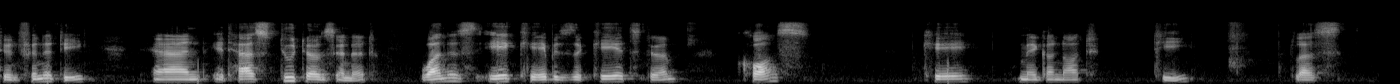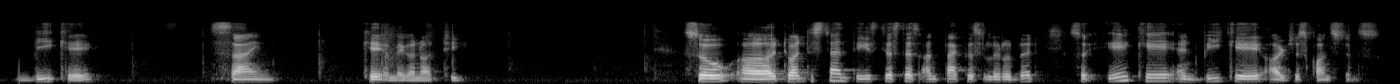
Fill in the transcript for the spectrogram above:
to infinity, and it has two terms in it. One is ak, which is the kth term, cos k omega naught t plus bk sine k omega naught t. So uh, to understand these, just let's unpack this a little bit. So AK and BK are just constants.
